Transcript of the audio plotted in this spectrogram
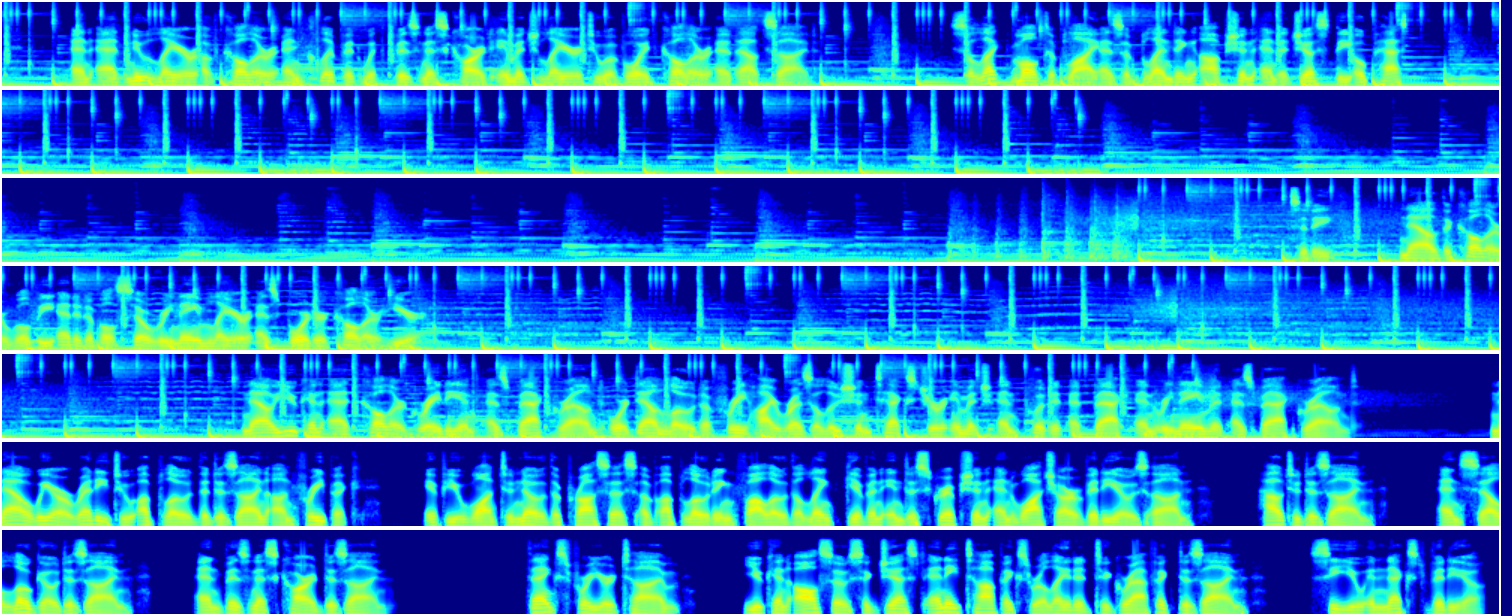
and add new layer of color and clip it with business card image layer to avoid color at outside. Select multiply as a blending option and adjust the opacity. Now the color will be editable so rename layer as border color here. Now you can add color gradient as background or download a free high resolution texture image and put it at back and rename it as background. Now we are ready to upload the design on Freepik. If you want to know the process of uploading follow the link given in description and watch our videos on, how to design, and sell logo design, and business card design. Thanks for your time, you can also suggest any topics related to graphic design, see you in next video.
